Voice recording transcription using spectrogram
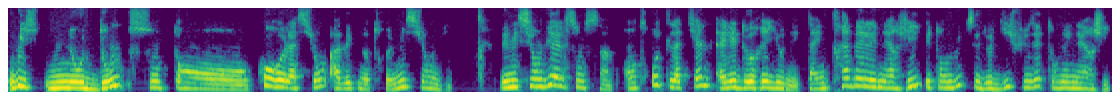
oui, nos dons sont en corrélation avec notre mission de vie. Les missions de vie, elles sont simples. Entre autres, la tienne, elle est de rayonner. Tu as une très belle énergie et ton but, c'est de diffuser ton énergie.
